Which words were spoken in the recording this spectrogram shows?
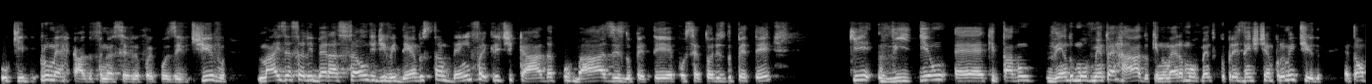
o que para o mercado financeiro foi positivo, mas essa liberação de dividendos também foi criticada por bases do PT, por setores do PT, que viam é, que estavam vendo o movimento errado, que não era o movimento que o presidente tinha prometido. Então,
